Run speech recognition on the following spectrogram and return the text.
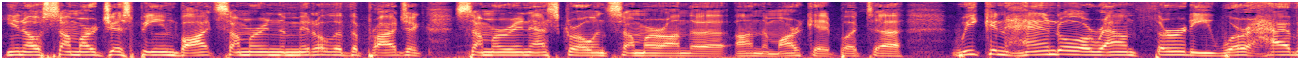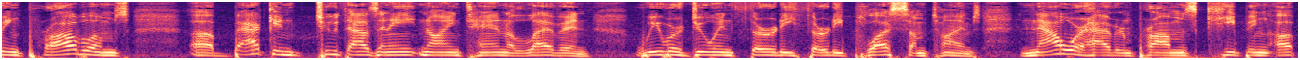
You know, some are just being bought, some are in the middle of the project, some are in escrow, and some are on the on the market. But uh, we can handle around thirty. We're having problems. Uh, back in 2008, 9, 10, 11, we were doing 30, 30 plus sometimes. Now we're having having problems keeping up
